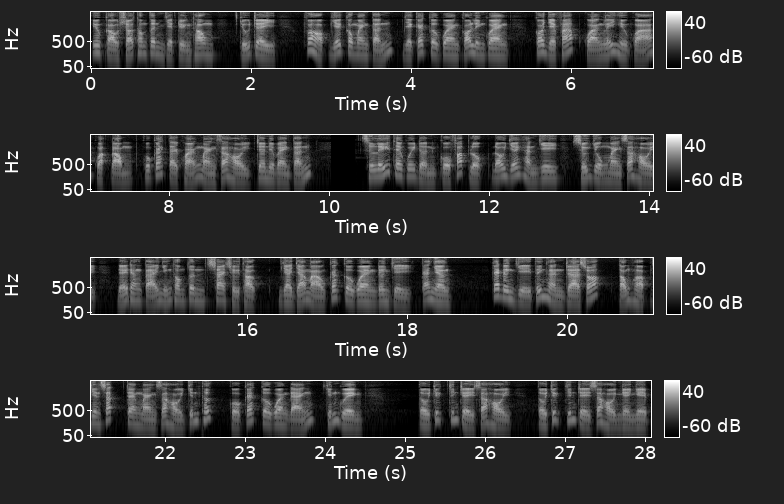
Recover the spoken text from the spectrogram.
yêu cầu Sở Thông tin và Truyền thông chủ trì phối hợp với công an tỉnh và các cơ quan có liên quan có giải pháp quản lý hiệu quả hoạt động của các tài khoản mạng xã hội trên địa bàn tỉnh, xử lý theo quy định của pháp luật đối với hành vi sử dụng mạng xã hội để đăng tải những thông tin sai sự thật và giả mạo các cơ quan đơn vị cá nhân. Các đơn vị tiến hành rà soát, tổng hợp danh sách trang mạng xã hội chính thức của các cơ quan đảng, chính quyền, tổ chức chính trị xã hội, tổ chức chính trị xã hội nghề nghiệp,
